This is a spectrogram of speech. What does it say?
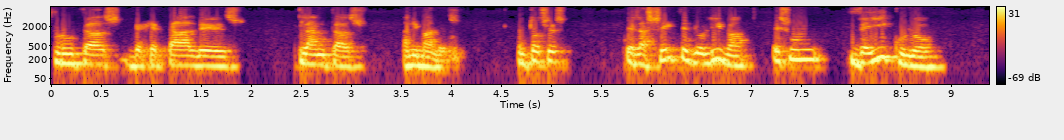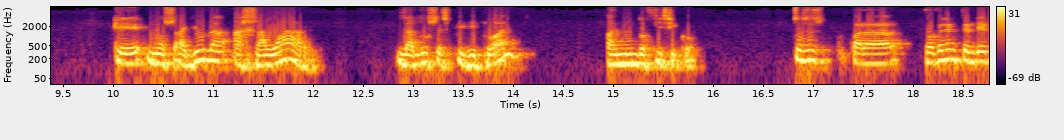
frutas, vegetales, plantas, animales. Entonces, el aceite de oliva es un vehículo que nos ayuda a jalar la luz espiritual al mundo físico. Entonces, para poder entender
